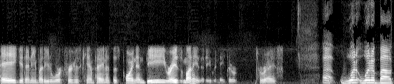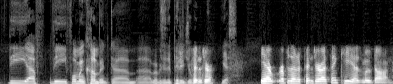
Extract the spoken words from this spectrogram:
a get anybody to work for his campaign at this point, and b raise the money that he would need to to raise. Uh, what What about the uh, the former incumbent, um, uh, Representative Pittenger? Pittenger. Yes. Yeah, Representative Pittenger. I think he has moved on.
